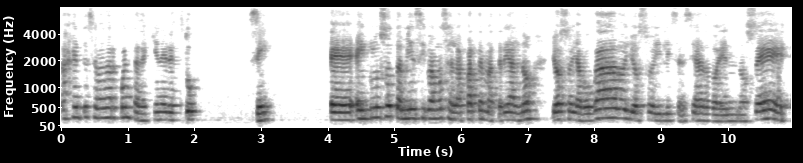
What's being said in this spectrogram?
La gente se va a dar cuenta de quién eres tú, ¿sí? Eh, e incluso también si vamos en la parte material, ¿no? Yo soy abogado, yo soy licenciado en, no sé,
